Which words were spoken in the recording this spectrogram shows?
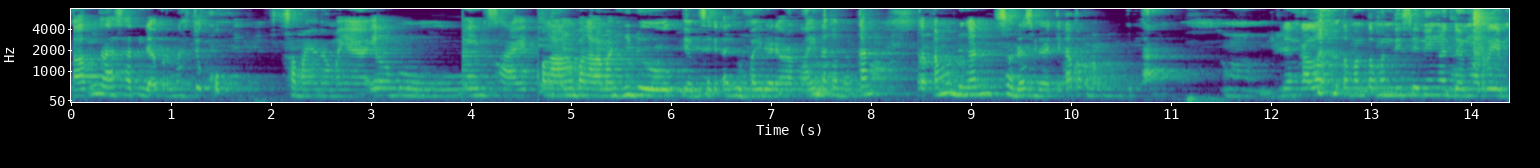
aku ngerasa tidak pernah cukup sama yang namanya ilmu, insight, pengalaman-pengalaman hidup yang bisa kita jumpai dari orang lain atau bahkan ketemu dengan saudara-saudara kita atau teman-teman kita. Dan kalau teman-teman di sini ngedengerin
